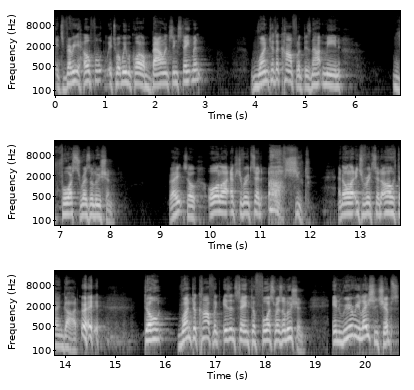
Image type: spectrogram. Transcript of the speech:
It's very helpful. It's what we would call a balancing statement. Run to the conflict does not mean force resolution, right? So all our extroverts said, oh, shoot. And all our introverts said, oh, thank God, right? Don't run to conflict isn't saying to force resolution. In real relationships,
